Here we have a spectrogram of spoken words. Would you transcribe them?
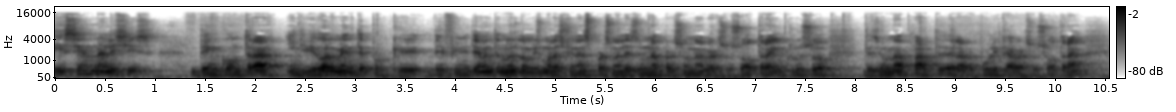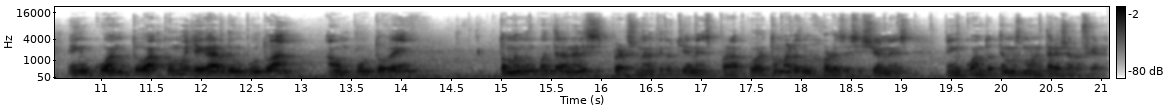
ese análisis de encontrar individualmente, porque definitivamente no es lo mismo las finanzas personales de una persona versus otra, incluso desde una parte de la República versus otra, en cuanto a cómo llegar de un punto A a un punto B, tomando en cuenta el análisis personal que tú tienes para poder tomar las mejores decisiones en cuanto a temas monetarios se refieren.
